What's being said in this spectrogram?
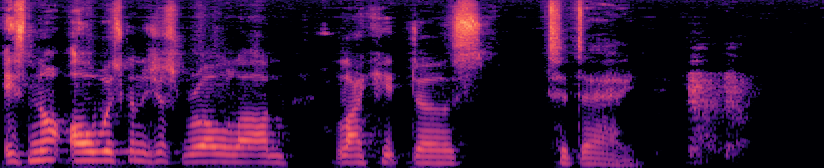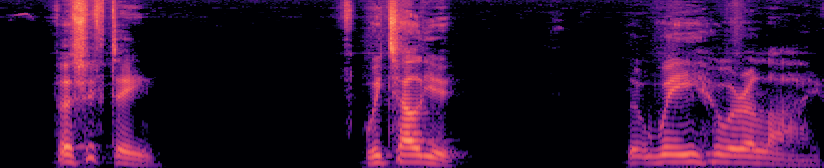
It's not always going to just roll on like it does today. Verse 15. We tell you that we who are alive,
